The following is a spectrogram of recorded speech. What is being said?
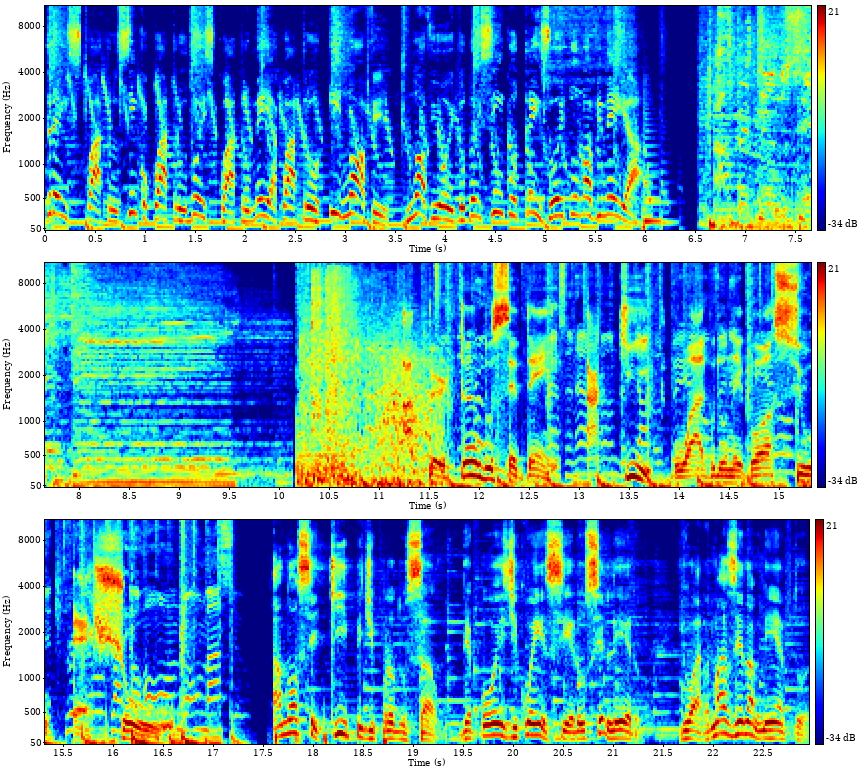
34542464 e 998253896. Apertando o Sedem. Aqui o agronegócio é show. A nossa equipe de produção, depois de conhecer o celeiro e o armazenamento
